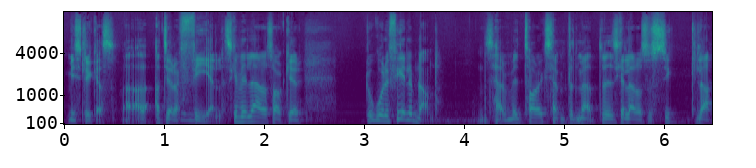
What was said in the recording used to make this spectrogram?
misslyckas, att, att göra fel. Ska vi lära oss saker, då går det fel ibland. Så här, vi tar exemplet med att vi ska lära oss att cykla.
